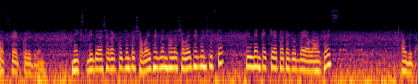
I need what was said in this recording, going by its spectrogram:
সাবস্ক্রাইব করে দেবেন। নেক্সট ভিডিও আসার আগ পর্যন্ত সবাই থাকবেন ভালো, সবাই থাকবেন সুস্থ। Till then take care tata good bye আল্লাহ হাফেজ। আলবিদা।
